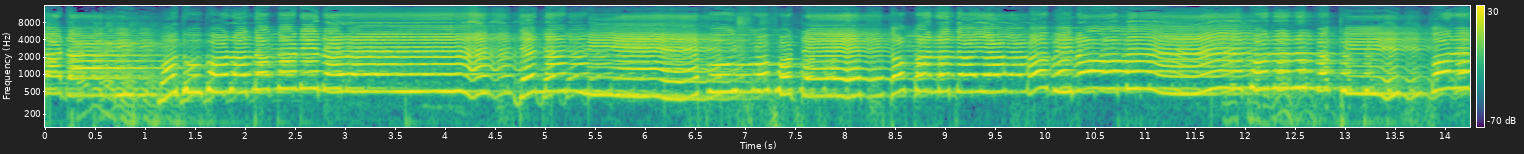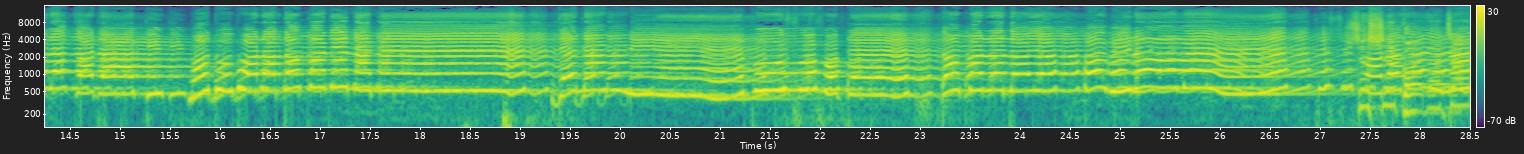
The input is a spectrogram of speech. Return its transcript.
থাক, মধু ভরা তোমারি ডালে নিয়ে পুষ্প ফোটে তোমার দয়া অবিরামে। ঘরের পাখি করে ডাকা মধু ভরা তোমারি নামে যে নিয়ে পুষ্প ফোটে শেষ করা চাই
